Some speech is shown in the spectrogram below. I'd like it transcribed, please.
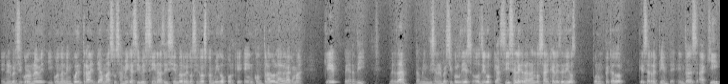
en el versículo 9, y cuando la encuentra, llama a sus amigas y vecinas diciendo regocijos conmigo porque he encontrado la dragma que perdí. ¿Verdad? También dice en el versículo 10, os digo que así se alegrarán los ángeles de Dios por un pecador que se arrepiente. Entonces aquí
